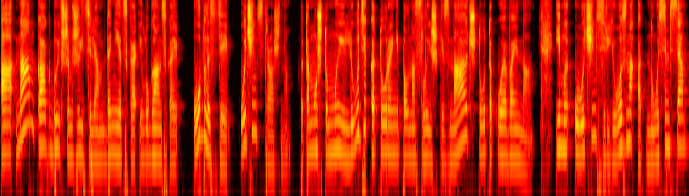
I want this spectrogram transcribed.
А нам, как бывшим жителям Донецка и Луганской областей, очень страшно. потому что мы люди, которые не полнослышки, знают, что такое война. И мы очень серьезно относимся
